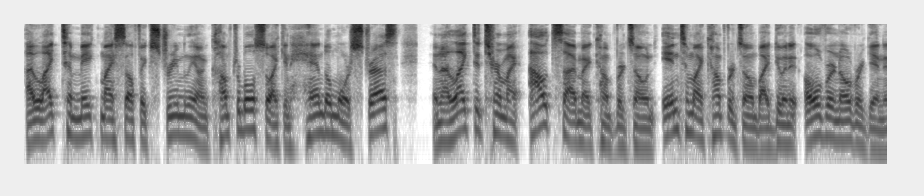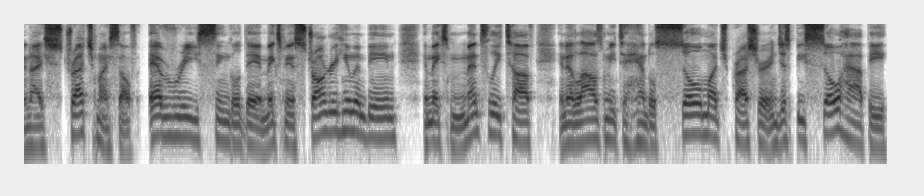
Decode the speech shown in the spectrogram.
I like to make myself extremely uncomfortable so I can handle more stress. And I like to turn my outside my comfort zone into my comfort zone by doing it over and over again. And I stretch myself every single day. It makes me a stronger human being. It makes me mentally tough and it allows me to handle so much pressure and just be so happy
